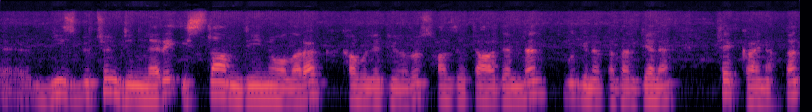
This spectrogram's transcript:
e, biz bütün dinleri İslam dini olarak kabul ediyoruz. Hazreti Adem'den bugüne kadar gelen tek kaynaktan.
